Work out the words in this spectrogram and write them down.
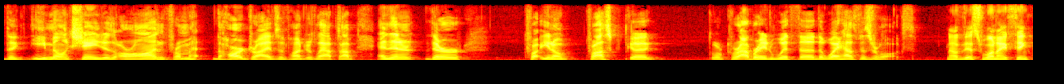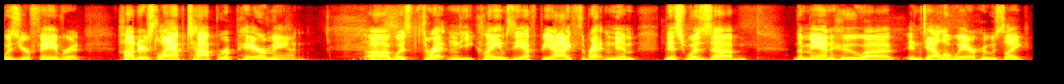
the email exchanges are on from the hard drives of Hunter's laptop and then they're you know cross uh, or corroborated with uh, the White House visitor logs. Now, this one I think was your favorite. Hunter's laptop repairman uh, was threatened. He claims the FBI threatened him. This was um, the man who uh, in Delaware who was like,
